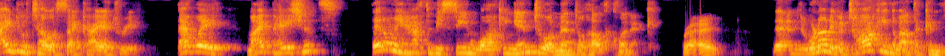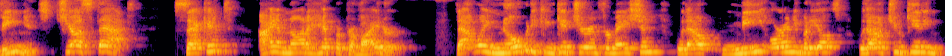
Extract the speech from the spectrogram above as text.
I do telepsychiatry. That way, my patients they don't even have to be seen walking into a mental health clinic. Right. We're not even talking about the convenience, just that. Second, I am not a HIPAA provider. That way, nobody can get your information without me or anybody else, without you getting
